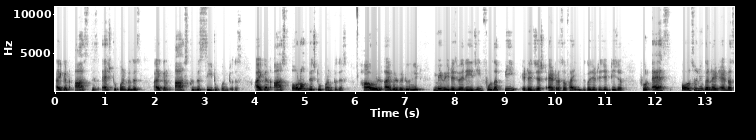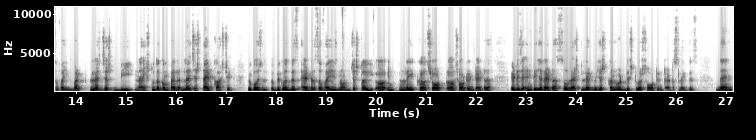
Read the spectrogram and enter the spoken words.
I can ask this S to point to this I can ask this C to point to this. I can ask all of this to point to this. How will I will be doing it? Maybe it is very easy. For the P it is just address of I because it is integer. For s also you can write address of i but let's just be nice to the compiler. Let's just typecast it because because this address of i is not just a uh, in, like a short uh, short int address it is an integer address so let's let me just convert this to a short int address like this. Then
